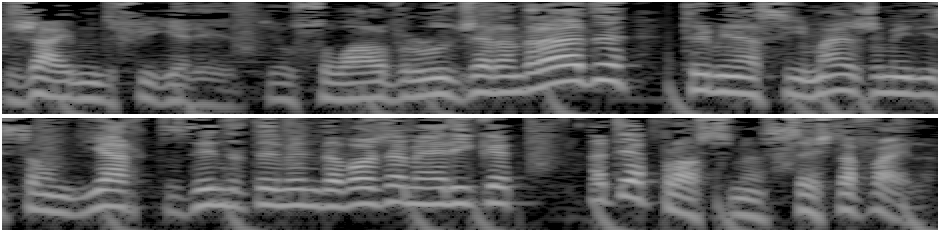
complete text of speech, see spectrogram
Jaime de Figueiredo. Eu sou Álvaro Lúcio Andrade, termina assim mais uma edição de Artes e Entretenimento da Voz da América. Até a próxima sexta-feira.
